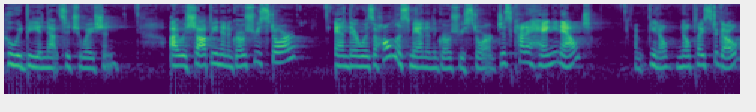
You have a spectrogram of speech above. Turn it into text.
who would be in that situation. I was shopping in a grocery store, and there was a homeless man in the grocery store just kind of hanging out, um, you know, no place to go.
